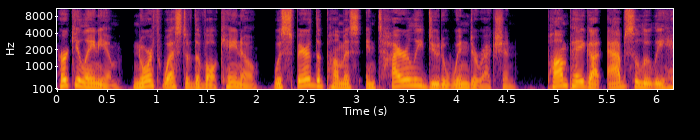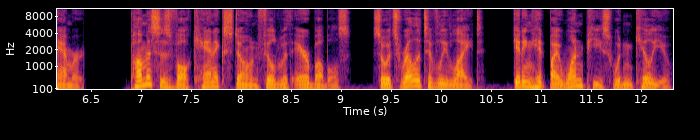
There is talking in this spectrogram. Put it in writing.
Herculaneum, northwest of the volcano, was spared the pumice entirely due to wind direction. Pompeii got absolutely hammered. Pumice is volcanic stone filled with air bubbles, so it's relatively light. Getting hit by one piece wouldn't kill you.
